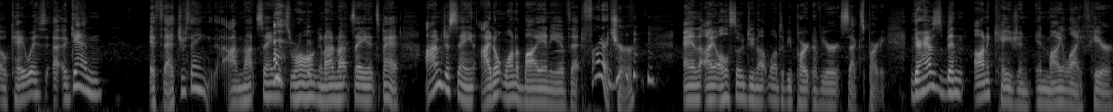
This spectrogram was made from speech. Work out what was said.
okay with. Uh, again, if that's your thing, I'm not saying it's wrong and I'm not saying it's bad. I'm just saying I don't want to buy any of that furniture. and I also do not want to be part of your sex party. There has been on occasion in my life here,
